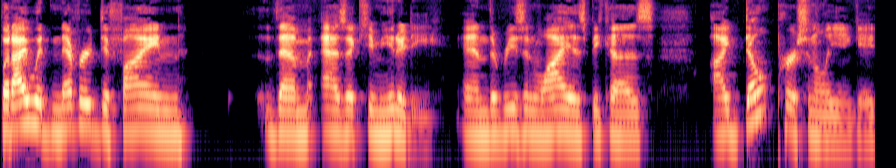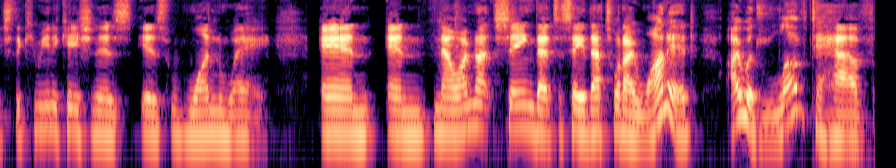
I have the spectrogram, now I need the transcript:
but I would never define them as a community. And the reason why is because I don't personally engage. The communication is is one way. And and now I'm not saying that to say that's what I wanted. I would love to have,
